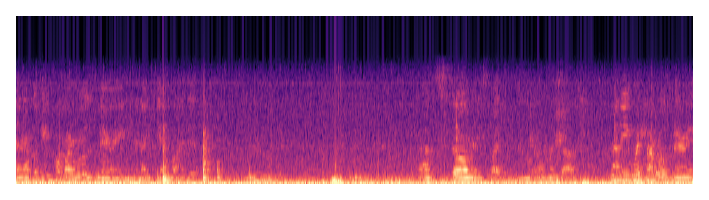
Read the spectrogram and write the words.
And I'm looking for my rosemary and I can't find it. Mm. I have so many spices in here, oh my gosh. Honey, where's my rosemary?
